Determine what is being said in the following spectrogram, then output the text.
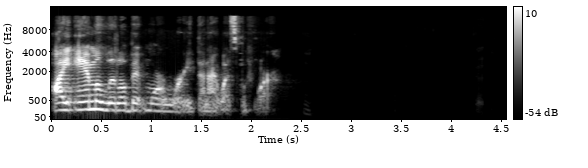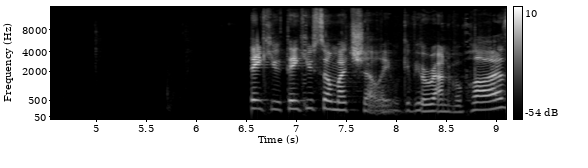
I am a little bit more worried than I was before. Thank you. Thank you so much, Shelley. We'll give you a round of applause.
